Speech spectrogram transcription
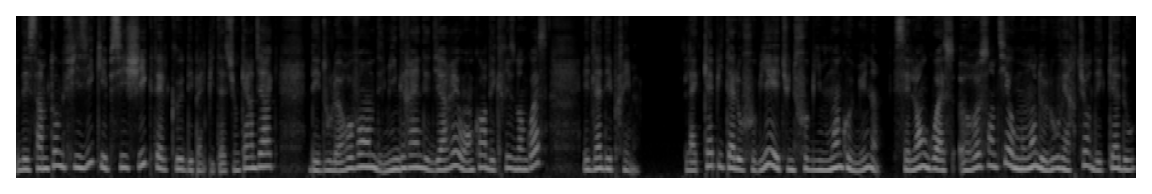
des symptômes physiques et psychiques tels que des palpitations cardiaques, des douleurs au ventre, des migraines, des diarrhées ou encore des crises d'angoisse et de la déprime. La capitalophobie est une phobie moins commune, c'est l'angoisse ressentie au moment de l'ouverture des cadeaux.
